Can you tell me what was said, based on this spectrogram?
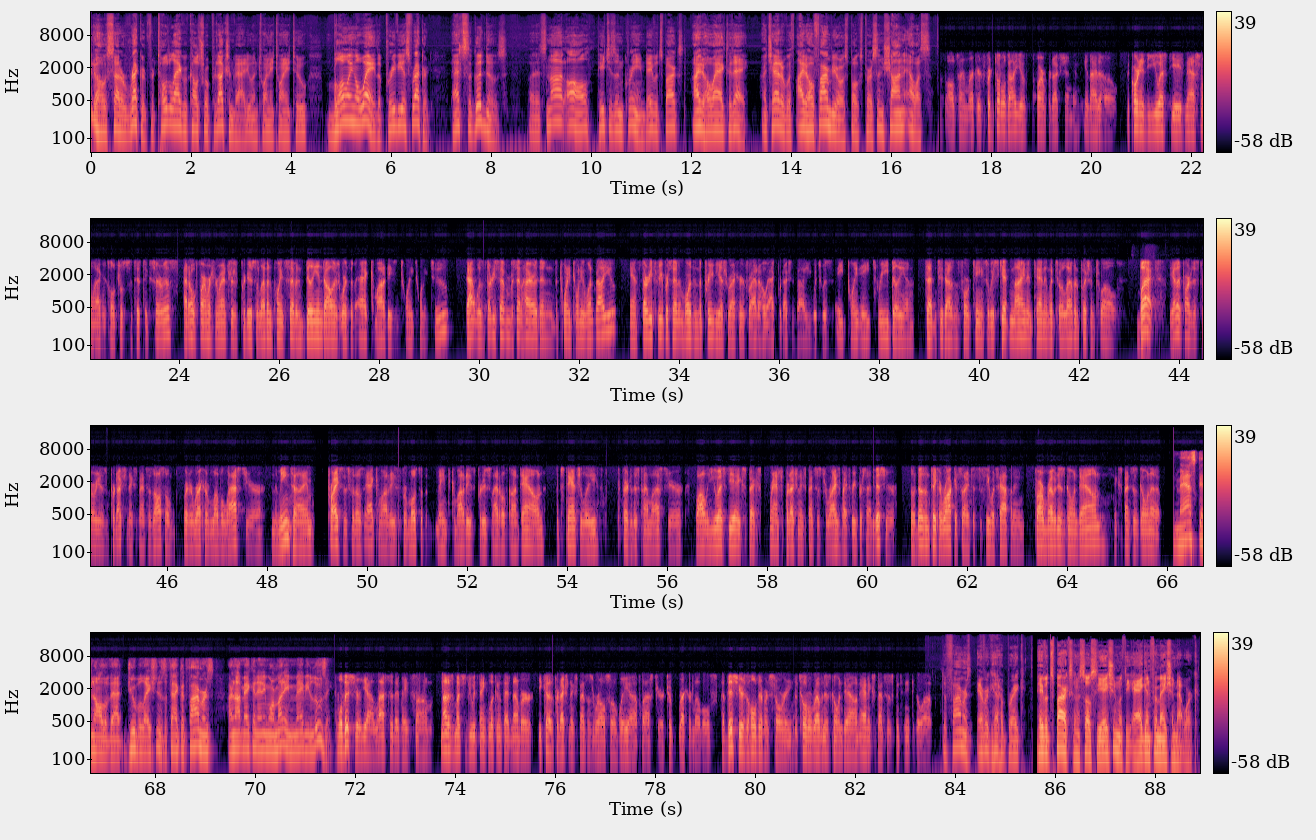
Idaho set a record for total agricultural production value in 2022, blowing away the previous record. That's the good news. But it's not all peaches and cream. David Sparks, Idaho Ag Today. I chatted with Idaho Farm Bureau spokesperson Sean Ellis. All time record for total value of farm production in, in Idaho. According to the USDA's National Agricultural Statistics Service, Idaho farmers and ranchers produced $11.7 billion worth of ag commodities in 2022. That was 37% higher than the 2021 value and 33% more than the previous record for Idaho ag production value, which was 8.83 billion set in 2014. So we skipped 9 and 10 and went to 11, pushing 12. But the other part of the story is production expenses also were at a record level last year. In the meantime, prices for those ag commodities for most of the main commodities produced in Idaho have gone down substantially compared to this time last year, while the USDA expects ranch production expenses to rise by 3% this year. So it doesn't take a rocket scientist to see what's happening. Farm revenues going down, expenses going up. Masked in all of that jubilation is the fact that farmers are not making any more money, maybe losing. Well, this year, yeah. Last year they made some, not as much as you would think looking at that number because production expenses were also way up last year to record levels. But this year's a whole different story. The total revenue is going down and expenses continue to go up. Do farmers ever get a break? David Sparks, in association with the Ag Information Network.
